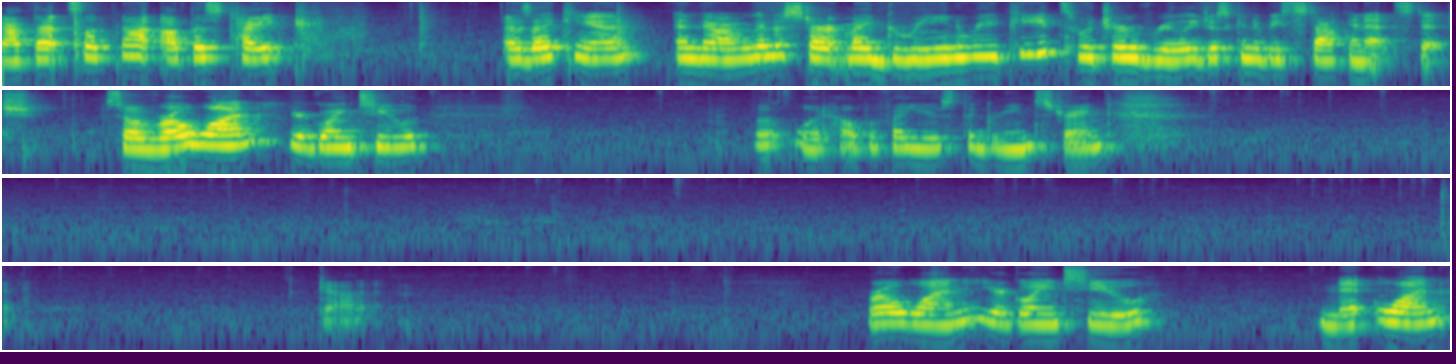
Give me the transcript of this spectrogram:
Got that slip knot up as tight as I can. And now I'm gonna start my green repeats, which are really just gonna be stockinette stitch. So row one, you're going to, oh, would help if I used the green string. Okay, got it. Row one, you're going to knit one,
